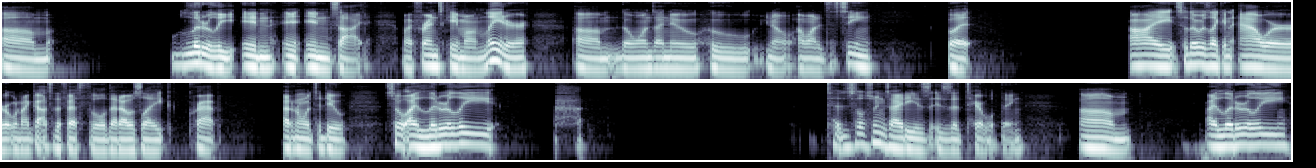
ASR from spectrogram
um, literally in, in inside my friends came on later, um, the ones I knew who you know I wanted to see, but I so there was like an hour when I got to the festival that I was like, crap, I don't know what to do. So I literally social anxiety is is a terrible thing. Um, I literally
